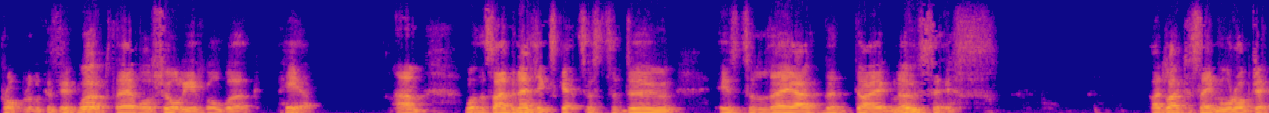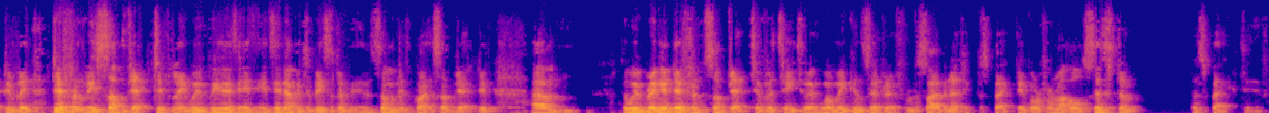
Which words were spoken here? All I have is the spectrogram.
problem, because it worked there, well, surely it will work here. Um, what the cybernetics gets us to do is to lay out the diagnosis I'd like to say more objectively, differently subjectively. We, we, it, it's inevitably sort of, some of it's quite subjective. Um, we bring a different subjectivity to it when we consider it from a cybernetic perspective or from a whole system perspective,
